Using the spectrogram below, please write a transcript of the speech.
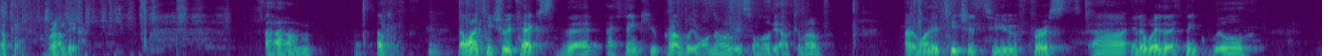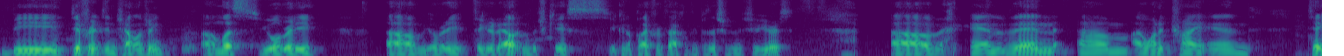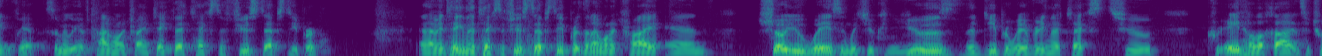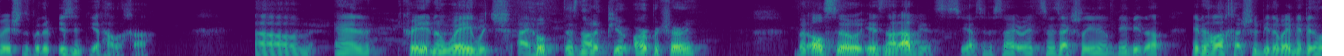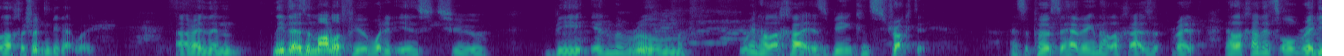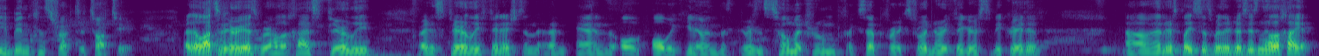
Okay, we're on the air. Um, okay, I want to teach you a text that I think you probably all know, at least all know the outcome of. I want to teach it to you first uh, in a way that I think will be different and challenging, unless you already um, you already figured it out. In which case, you can apply for a faculty position in a few years. Um, and then um, I want to try and take, if we have, assuming we have time, I want to try and take that text a few steps deeper. And having taken the text a few steps deeper, then I want to try and show you ways in which you can use the deeper way of reading that text to create halacha in situations where there isn't yet halacha. Um, and create it in a way which I hope does not appear arbitrary, but also is not obvious. So you have to decide, right? So it's actually, you know, maybe the maybe the halacha should be the way, maybe the halacha shouldn't be that way. Uh, right? And then leave that as a model for you of what it is to be in the room when halacha is being constructed, as opposed to having the halacha as, right, the halacha that's already been constructed taught to you. Right? There are lots of areas where halacha is fairly right, is fairly finished, and and, and all, all we, you know, and the, there isn't so much room except for extraordinary figures to be creative. Um, and then there's places where there just isn't halacha yet.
